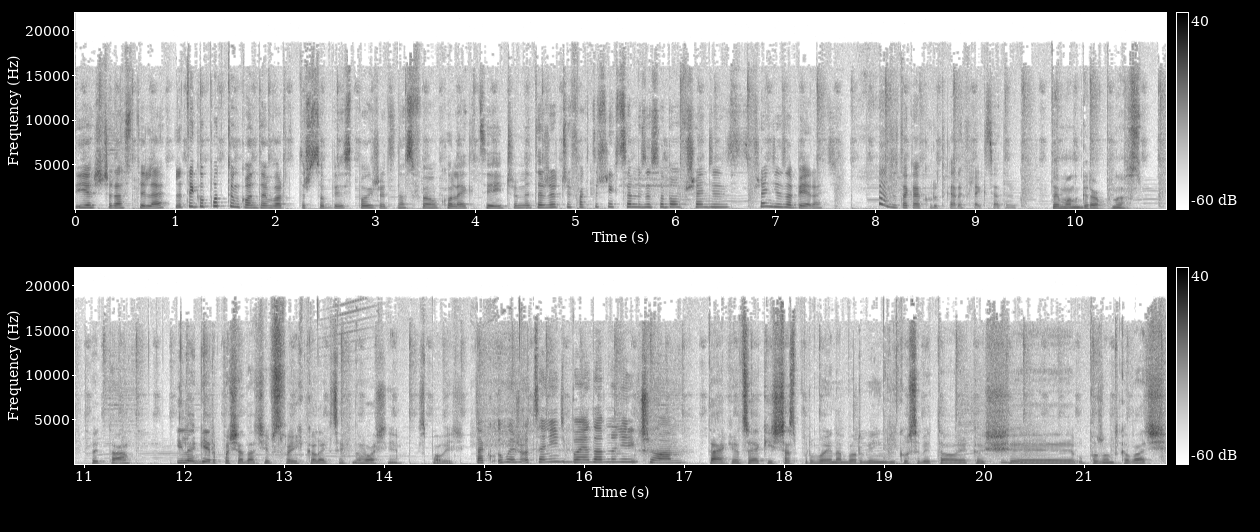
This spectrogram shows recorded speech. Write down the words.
jeszcze raz tyle. Dlatego pod tym kątem warto też sobie spojrzeć na swoją kolekcję i czy my te rzeczy faktycznie chcemy ze sobą wszędzie, wszędzie zabierać. No to taka krótka refleksja tylko. Tymon Grab nas pyta, ile gier posiadacie w swoich kolekcjach? No właśnie, spowiedź. Tak umiesz ocenić, bo ja dawno nie liczyłam. Tak, ja co jakiś czas próbuję na Geeku sobie to jakoś e, uporządkować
